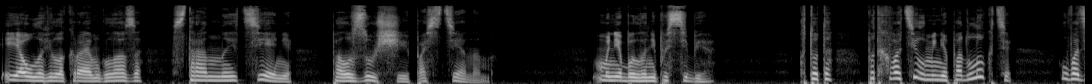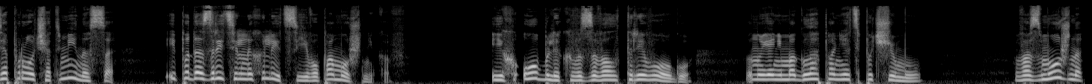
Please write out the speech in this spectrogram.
и я уловила краем глаза странные тени, ползущие по стенам. Мне было не по себе. Кто-то подхватил меня под локти, уводя прочь от Миноса и подозрительных лиц его помощников. Их облик вызывал тревогу, но я не могла понять, почему. Возможно,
